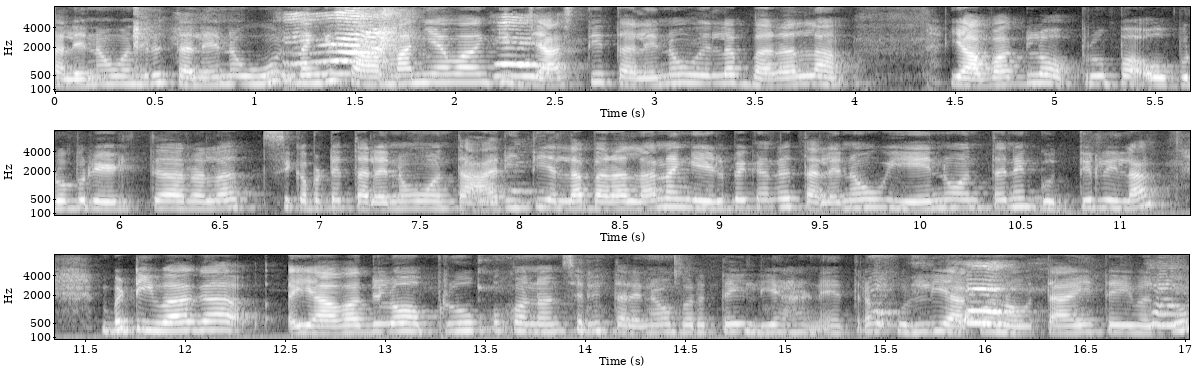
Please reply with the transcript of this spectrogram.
ತಲೆನೋವು ಅಂದರೆ ತಲೆನೋವು. ನನಗೆ ಸಾಮಾನ್ಯವಾಗಿ ಜಾಸ್ತಿ ತಲೆನೋವು ಎಲ್ಲ ಬರಲ್ಲ. ಯಾವಾಗಲೂ ಅಪರೂಪ ಒಬ್ರೊಬ್ರು ಹೇಳ್ತಾರಲ್ಲ, ಸಿಕ್ಕಾಪಟ್ಟೆ ತಲೆನೋವು ಅಂತ ಆ ರೀತಿ ಎಲ್ಲ ಬರಲ್ಲ. ನಂಗೆ ಹೇಳ್ಬೇಕಂದ್ರೆ ತಲೆನೋವು ಏನು ಅಂತಲೇ ಗೊತ್ತಿರಲಿಲ್ಲ. ಬಟ್ ಇವಾಗ ಯಾವಾಗಲೂ ಅಪರೂಪಕ್ಕೆ ಒಂದೊಂದ್ಸರಿ ತಲೆನೋವು ಬರುತ್ತೆ. ಇಲ್ಲಿ ಹಣೆ ಹತ್ರ ಫುಲ್ ಯಾಕೋ ನೋವ್ತಾ ಐತೆ ಇವತ್ತು.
